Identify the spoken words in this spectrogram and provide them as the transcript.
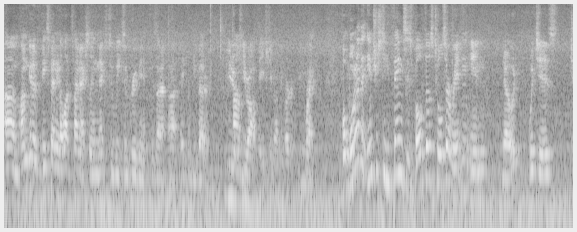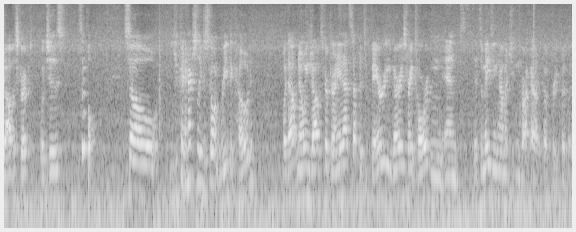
um, I'm going to be spending a lot of time actually in the next two weeks improving it because uh, it can be better. You Um, T off the HTML converter. Right. But one of the interesting things is both those tools are written in Node, which is JavaScript, which is simple. So you can actually just go and read the code without knowing JavaScript or any of that stuff. It's very, very straightforward, and, and it's amazing how much you can rock out of code pretty quickly,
